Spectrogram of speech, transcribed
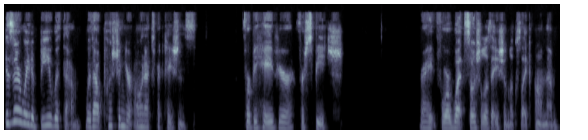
Is there a way to be with them without pushing your own expectations for behavior, for speech, right? For what socialization looks like on them?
